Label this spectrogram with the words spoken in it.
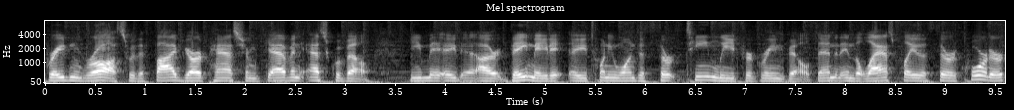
Braden Ross with a five yard pass from Gavin Esquivel. He made, uh, they made it a 21 to 13 lead for Greenville. Then in the last play of the third quarter,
